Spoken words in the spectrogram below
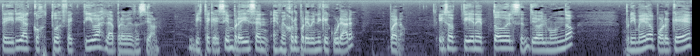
te diría, costo efectiva es la prevención. Viste que siempre dicen es mejor prevenir que curar. Bueno, eso tiene todo el sentido del mundo. Primero porque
